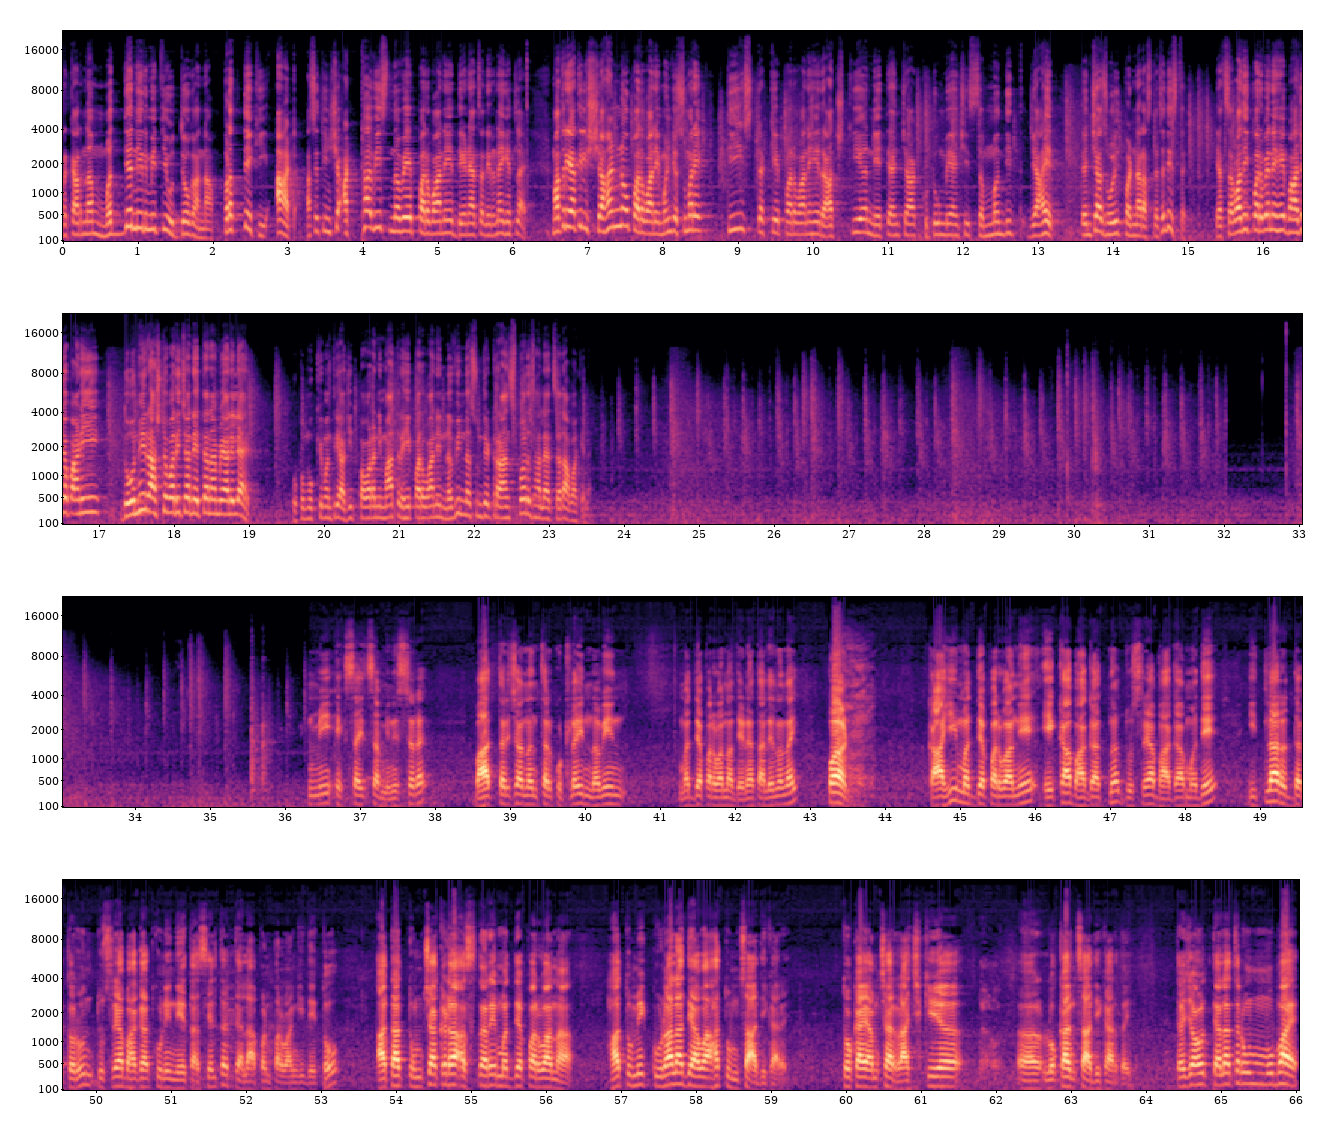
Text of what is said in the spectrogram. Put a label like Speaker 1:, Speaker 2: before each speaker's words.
Speaker 1: सरकारनं मद्यनिर्मिती उद्योगांना प्रत्येकी आठ असे तीनशे अठ्ठावीस नवे परवाने देण्याचा निर्णय घेतला आहे मात्र यातील शहाण्णव परवाने म्हणजे सुमारे तीस टक्के परवाने हे राजकीय नेत्यांच्या कुटुंबियांशी संबंधित जे आहेत त्यांच्या झोळीत पडणार असल्याचं दिसतंय. यात सर्वाधिक परवाने हे भाजप आणि दोन्ही राष्ट्रवादीच्या नेत्यांना मिळालेले आहेत. उपमुख्यमंत्री अजित पवारांनी मात्र हे परवाने नवीन नसून ते ट्रान्सफर झाल्याचा दावा केला
Speaker 2: मी एक्साईजचा मिनिस्टर आहे. बहात्तरच्या नंतर कुठलंही नवीन मद्य परवाना देण्यात आलेला नाही. पण काही मद्य परवाने एका भागातनं दुसऱ्या भागामध्ये इथला रद्द करून दुसऱ्या भागात कोणी नेत असेल तर त्याला आपण परवानगी देतो. आता तुमच्याकडं असणारे मद्य परवाना हा तुम्ही कुणाला द्यावा हा तुमचा अधिकार आहे. तो काय आमच्या राजकीय लोकांचा अधिकार नाही. त्याच्यामुळे त्याला तर मुभा आहे.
